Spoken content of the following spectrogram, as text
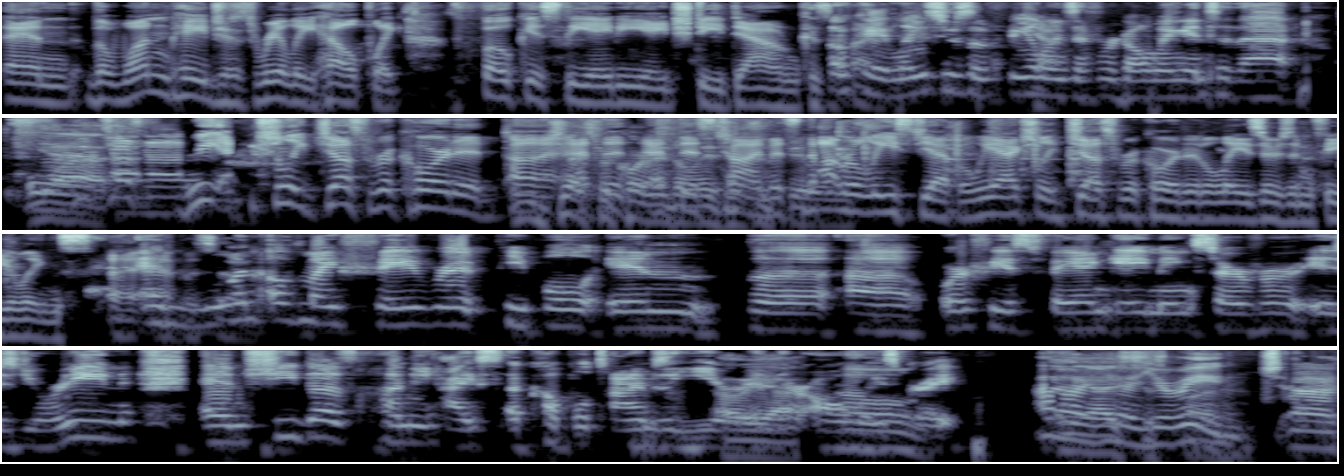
and the one pages really help like focus the ADHD down. Because Okay, lasers and feelings. If we're going into that, Yeah. just, we actually just recorded, uh, just at, the- at this time. and It's not released yet, but we actually just recorded a lasers and feelings uh, and episode. one of my favorite people in the uh, Orpheus fan gaming server is Yoreen, and she does Honey Heist a couple times a year, Oh, and yeah. they're always Oh. great. Oh, Yeah, yeah, it's just Eurene. Uh,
